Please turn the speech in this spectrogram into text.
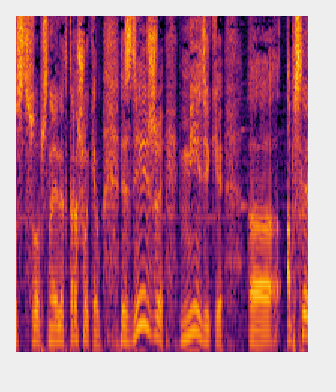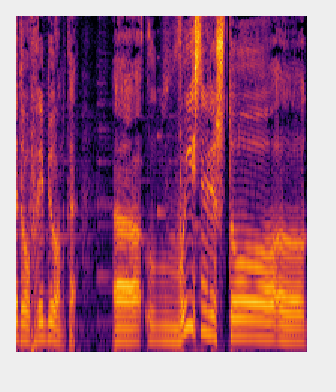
собственно, электрошокером. Здесь же медики, э, обследовав ребенка, э, выяснили, что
